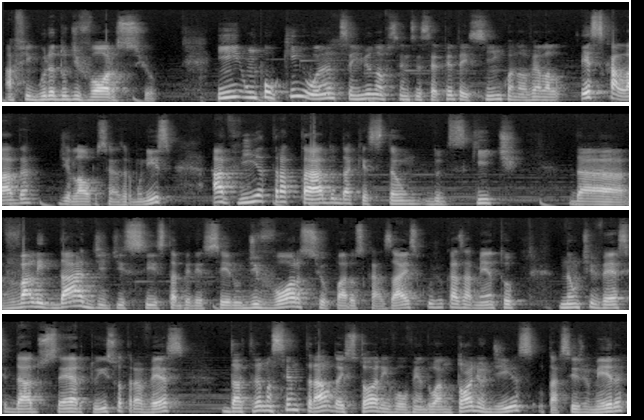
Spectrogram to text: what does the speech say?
a figura do divórcio. E um pouquinho antes, em 1975, a novela Escalada, de Lauro César Muniz, havia tratado da questão do desquite, da validade de se estabelecer o divórcio para os casais cujo casamento não tivesse dado certo. Isso através da trama central da história envolvendo o Antônio Dias, o Tarcísio Meira,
